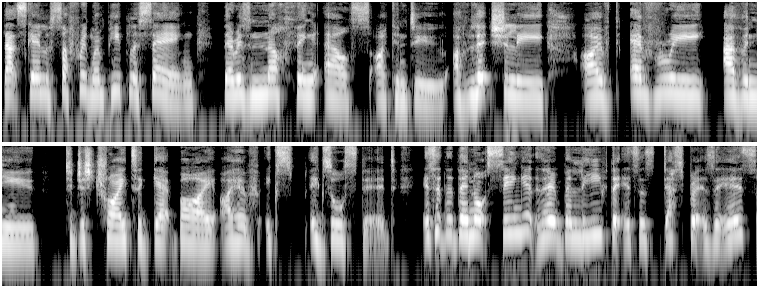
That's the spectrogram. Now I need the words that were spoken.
that scale of suffering when people are saying there is nothing else I can do? I've literally, I've every avenue to just try to get by. I have ex- exhausted. Is it that they're not seeing it? They don't believe that it's as desperate as it is.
